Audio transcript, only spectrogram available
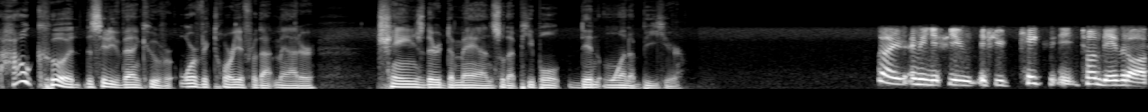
how could the city of Vancouver or Victoria, for that matter, change their demand so that people didn't want to be here? I, I mean, if you if you take Tom Davidoff,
